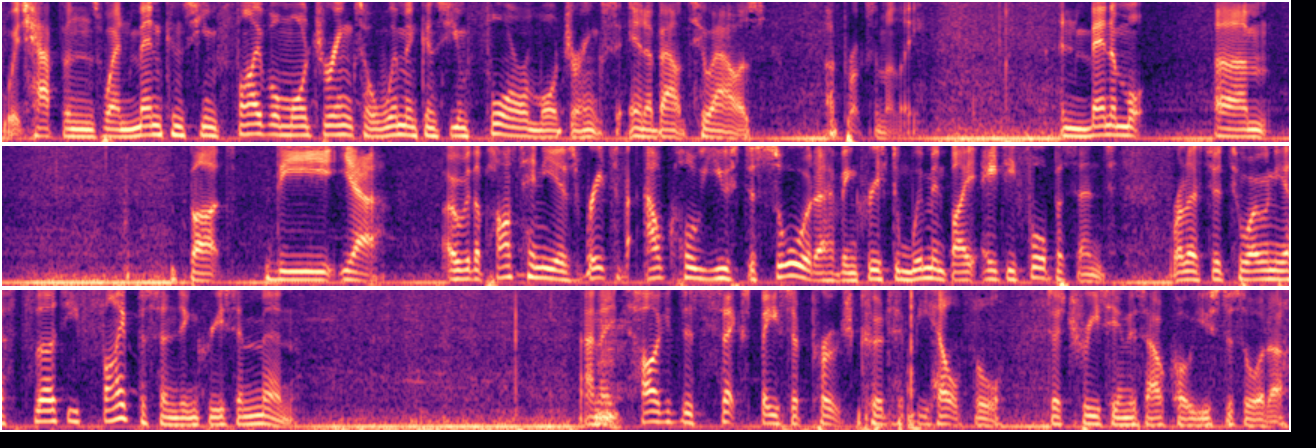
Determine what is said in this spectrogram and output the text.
which happens when men consume five or more drinks or women consume four or more drinks in about two hours, approximately. And men are more. Um, but the yeah over the past 10 years rates of alcohol use disorder have increased in women by 84% relative to only a 35% increase in men. And a hmm. targeted sex-based approach could be helpful to treating this alcohol use disorder.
